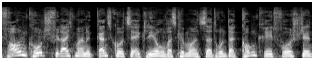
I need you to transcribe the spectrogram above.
Frauencoach, vielleicht mal eine ganz kurze Erklärung, was können wir uns darunter konkret vorstellen?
